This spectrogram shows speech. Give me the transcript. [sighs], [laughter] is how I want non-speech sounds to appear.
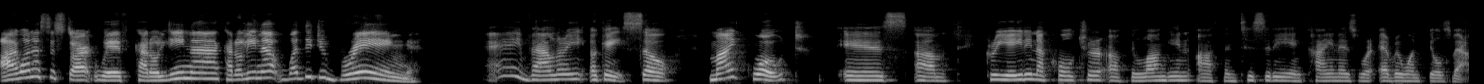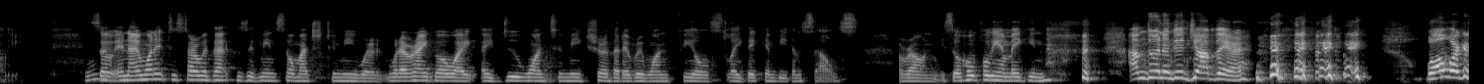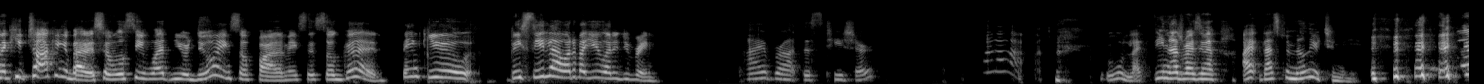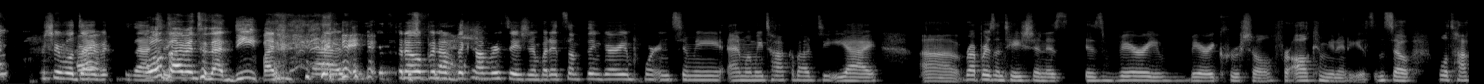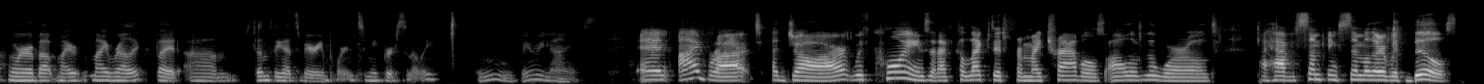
I want us to start with Carolina. Carolina, what did you bring? Hey, Valerie. Okay, so my quote is um, creating a culture of belonging, authenticity, and kindness where everyone feels valued. Ooh. So, and I wanted to start with that because it means so much to me. Where wherever I go, I, I do want to make sure that everyone feels like they can be themselves around me. So hopefully I'm making, [laughs] I'm doing a good job there. [laughs] [laughs] well, we're going to keep talking about it. So we'll see what you're doing so far. That makes it so good. Thank you. Priscilla, what about you? What did you bring? I brought this t-shirt. Ah. Ooh, Latinas rising up. I, that's familiar to me. I'm sure we'll dive into that. We'll too. dive into that deep. I- it's, it's going to open up the conversation, but it's something very important to me. And when we talk about DEI, uh, representation is is very very crucial for all communities. And so we'll talk more about my my relic, but um, something that's very important to me personally. Ooh, very nice. And I brought a jar with coins that I've collected from my travels all over the world. I have something similar with bills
